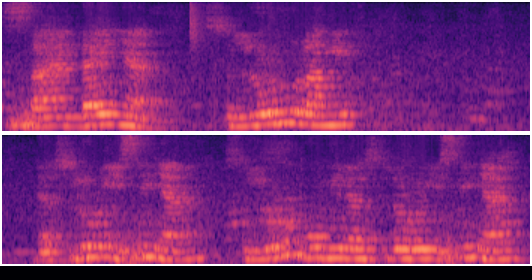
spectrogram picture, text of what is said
seandainya seluruh langit dan seluruh isinya, seluruh bumi dan seluruh isinya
